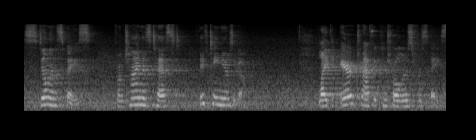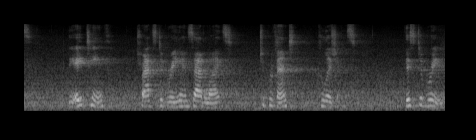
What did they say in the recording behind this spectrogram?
still in space from China's test 15 years ago. Like air traffic controllers for space, the 18th tracks debris and satellites to prevent collisions. This debris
